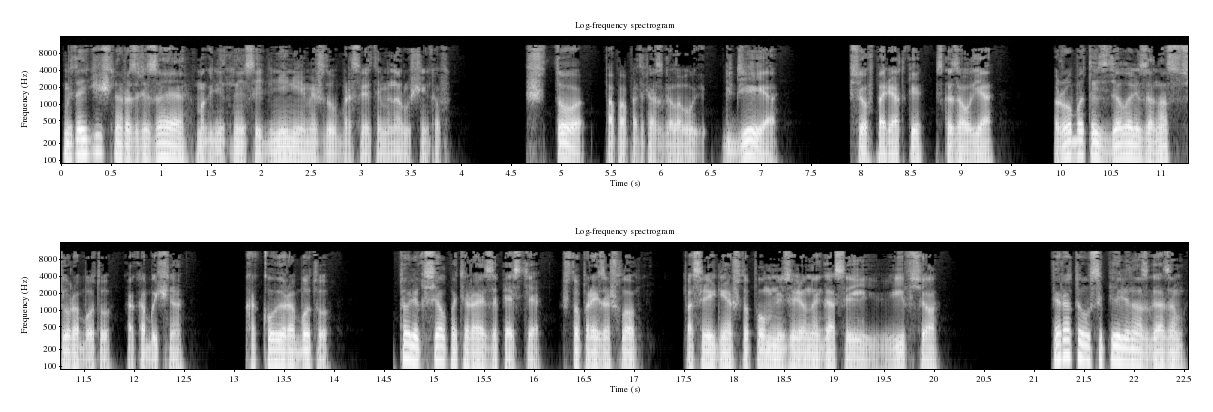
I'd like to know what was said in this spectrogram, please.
методично разрезая магнитные соединения между браслетами наручников. «Что?» — папа потряс головой. «Где я?» «Все в порядке», — сказал я. «Роботы сделали за нас всю работу, как обычно». «Какую работу?» Толик сел, потирая запястье. «Что произошло?» «Последнее, что помню, зеленый газ и... и все». Пираты усыпили нас газом,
